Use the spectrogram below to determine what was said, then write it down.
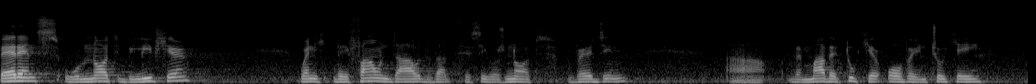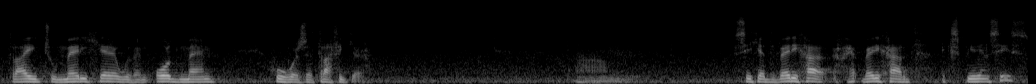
Parents would not believe her when they found out that she was not virgin. Uh, the mother took her over in Turkey, tried to marry her with an old man who was a trafficker. Um, she had very hard, very hard experiences.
